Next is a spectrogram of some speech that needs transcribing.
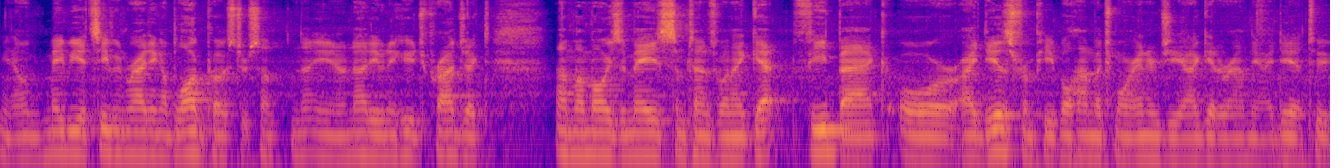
you know maybe it's even writing a blog post or something. You know, not even a huge project. Um, I'm always amazed sometimes when I get feedback or ideas from people how much more energy I get around the idea too.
